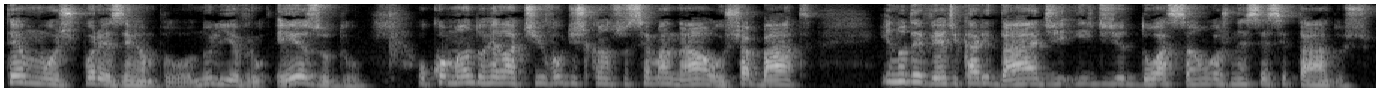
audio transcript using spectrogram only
temos, por exemplo, no livro Êxodo, o comando relativo ao descanso semanal, o Shabat, e no dever de caridade e de doação aos necessitados.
